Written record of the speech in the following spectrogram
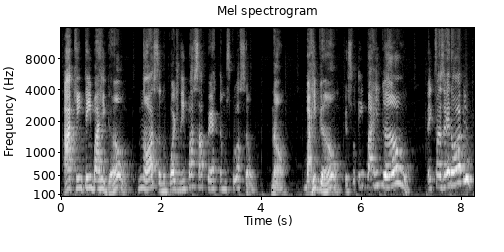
Ah, quem tem barrigão, nossa, não pode nem passar perto da musculação. Não. Barrigão, a pessoa tem barrigão. Tem que fazer aeróbio,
